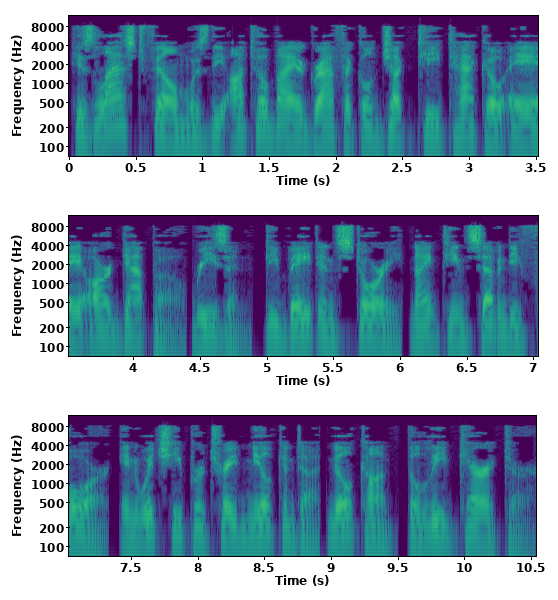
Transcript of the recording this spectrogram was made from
His last film was the autobiographical Jukti Takko Aar Gappo Reason, Debate and Story 1974, in which he portrayed Neelkanta the lead character.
